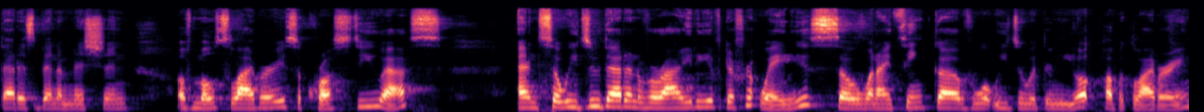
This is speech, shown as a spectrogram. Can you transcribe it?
That has been a mission of most libraries across the US. And so we do that in a variety of different ways. So when I think of what we do at the New York Public Library,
